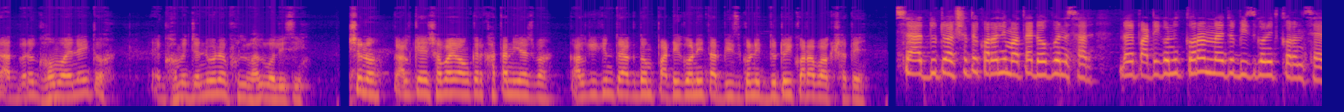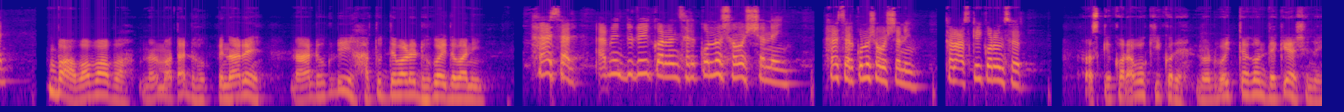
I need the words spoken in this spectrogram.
রাত ভরে ঘুম হয় নাই তো। ঘুমের জন্য মানে ভুলভাল বলিছি। শোনো কালকে সবাই অঙ্কের খাতা নিয়ে আসবা। কালকে কিন্তু একদম পাটি গণিত আর বীজ গণিত দুটোই করাবো একসাথে। স্যার দুটো একসাথে করালে মাথায় ঢুকবে না স্যার। নয় পাটিগণিত করান নয় তো বীজগণিত করান স্যার। বাবা বাবা ওনার মাথা ঢুকবে না রে। না ঢুকলি হাতুর দেবারে ঢুকাই দেবানি। হ্যাঁ স্যার আপনি দুটোই করেন স্যার কোনো সমস্যা নেই। হ্যাঁ স্যার কোনো সমস্যা নেই। স্যার আজকেই করেন স্যার। আজকে করাবো কি করে? নোট বইতে এখন দেখে আসিনি।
